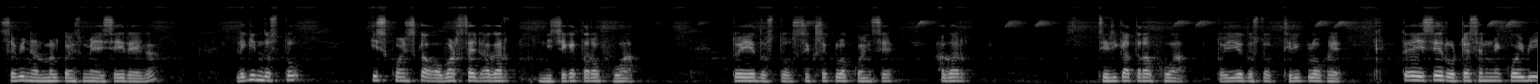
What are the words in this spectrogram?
सभी नॉर्मल कॉइन्स में ऐसे ही रहेगा। लेकिन दोस्तों, इस कॉइन्स का ओवर साइड अगर नीचे की तरफ़ हुआ तो ये दोस्तों सिक्स ओ क्लॉक कॉइन्स है। अगर थ्री का तरफ़ हुआ तो ये दोस्तों थ्री क्लॉक है। तो ऐसे रोटेशन में कोई भी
